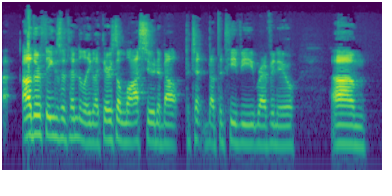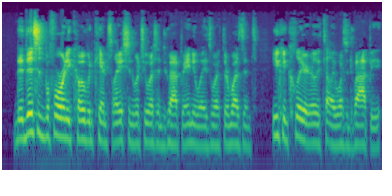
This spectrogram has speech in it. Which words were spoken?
uh, other things within the league. Like there's a lawsuit about about the TV revenue. Um, this is before any COVID cancellation, which he wasn't too happy anyways. Where there wasn't, you could clearly tell he wasn't too happy.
